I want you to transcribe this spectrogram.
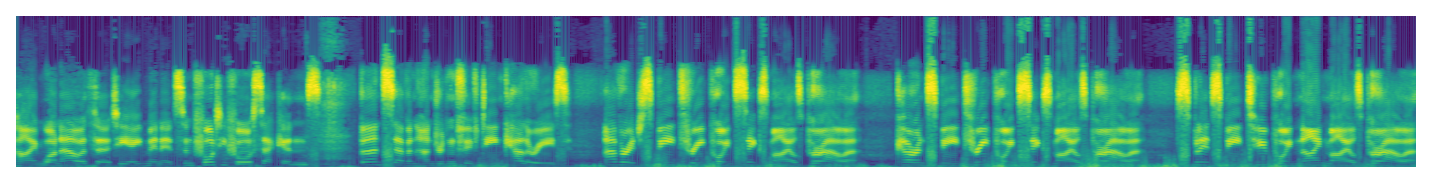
time 1 hour 38 minutes and 44 seconds. Burnt 715 calories. Average speed 3.6 miles per hour. Current speed 3.6 miles per hour. Split speed 2.9 miles per hour.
